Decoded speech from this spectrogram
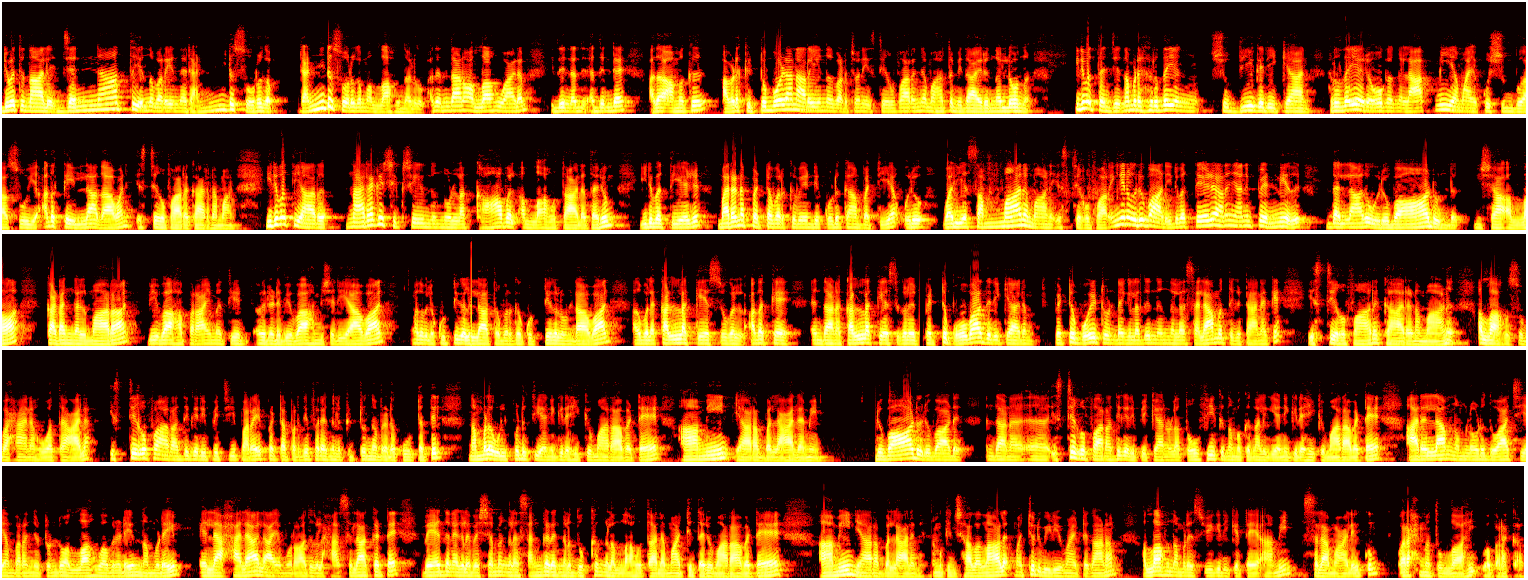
ഇരുപത്തിനാല് ജന്നാത്ത് എന്ന് പറയുന്ന രണ്ട് സ്വർഗം രണ്ട് സ്വർഗം അള്ളാഹു നൽകും. അതെന്താണോ അള്ളാഹു ആലം? ഇതിന്റെ അതിന്റെ അത് നമുക്ക് അവിടെ കിട്ടുമ്പോഴാണ് അറിയുന്നത്. പഠിച്ചോനെ ഇസ്തിഫാറിന്റെ മഹത്വം ഇതായിരുന്നല്ലോ എന്ന് ഇരുപത്തഞ്ച് നമ്മുടെ ഹൃദയം ശുദ്ധീകരിക്കാൻ ഹൃദയ രോഗങ്ങൾ ആത്മീയമായ കുശുമ്പ് അസൂയ അതൊക്കെ ഇല്ലാതാവാൻ ഇസ്തിഗ്ഫാർ കാരണമാണ്. ഇരുപത്തിയാറ് നരകശിക്ഷയിൽ നിന്നുള്ള കാവൽ അള്ളാഹു താല തരും. ഇരുപത്തിയേഴ് മരണപ്പെട്ടവർക്ക് വേണ്ടി കൊടുക്കാൻ പറ്റിയ ഒരു വലിയ സമ്മാനമാണ് ഇസ്തിഗ്ഫാർ. ഇങ്ങനെ ഒരുപാട് ഇരുപത്തേഴാണ് ഞാനിപ്പോൾ എണ്ണിയത്. ഇതല്ലാതെ ഒരുപാടുണ്ട്. ഇൻഷാ അള്ളാഹ് കടങ്ങൾ മാറാൻ വിവാഹ പ്രായമെത്തിയവരുടെ വിവാഹം ശരിയാവാൻ അതുപോലെ കുട്ടികളില്ലാത്തവർക്ക് കുട്ടികൾ ഉണ്ടാവാൻ അതുപോലെ കള്ളക്കേസുകൾ അതൊക്കെ എന്താണ് കള്ളക്കേസുകളിൽ പെട്ടു പോവാതിരിക്കാനും പെട്ടുപോയിട്ടുണ്ടെങ്കിൽ അതിൽ നിന്നുള്ള സലാമത്ത് കിട്ടാനൊക്കെ ഇസ്തിഗ്ഫാർ കാരണമാണ്. അള്ളാഹു സുബഹാനഹുവ ആല ഇസ്തിഗ്ഫാർ അധികരിപ്പിച്ച് ഈ പറയപ്പെട്ട പ്രതിഫലങ്ങൾ കിട്ടുന്നവരുടെ കൂട്ടത്തിൽ നമ്മളെ ഉൾപ്പെടുത്തി അനുഗ്രഹിക്കുമാറാവട്ടെ. ആമീൻ. യാ റബ്ബൽ ആലമീൻ. ഒരുപാട് ഒരുപാട് എന്താണ് ഇസ്തിഗ്ഫാർ അധികരിപ്പിക്കാനുള്ള തോഫീക്ക് നമുക്ക് നൽകി അനുഗ്രഹിക്കുമാറാവട്ടെ. ആരെല്ലാം നമ്മളോട് ദുആ ചെയ്യാൻ പറഞ്ഞിട്ടുണ്ടോ അള്ളാഹു അവരുടെയും നമ്മുടെയും എല്ലാ ഹലാലായ മുറാദുകൾ ഹാസിലാക്കട്ടെ. വേദനകളെ വിഷമങ്ങളെ സങ്കടങ്ങളെ ദുഃഖങ്ങൾ അള്ളാഹു താല മാറ്റി തരുമാറാവട്ടെ ആമീൻ യാ റബ്ബൽ ആലമീൻ. നമുക്ക് ഇൻഷാല്ല നാളെ മറ്റൊരു വീഡിയോ ആയിട്ട് കാണാം. അള്ളാഹു നമ്മളെ സ്വീകരിക്കട്ടെ. ആമീൻ. അസ്സലാമു അലൈക്കും വറഹ്മത്തുള്ളാഹി വബറകാതുഹു.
